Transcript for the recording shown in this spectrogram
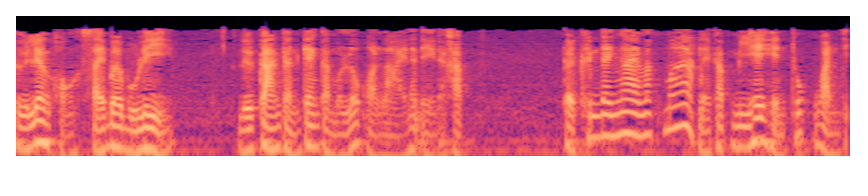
คือเรื่องของไซเบอร์บูลลี่ หรือการกันแกล้งกันบนโลกออนไลน์นั่นเองนะครับ เกิดขึ้นได้ง่ายมาก ๆเลยครับ มีให้เห็นทุกวันจ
